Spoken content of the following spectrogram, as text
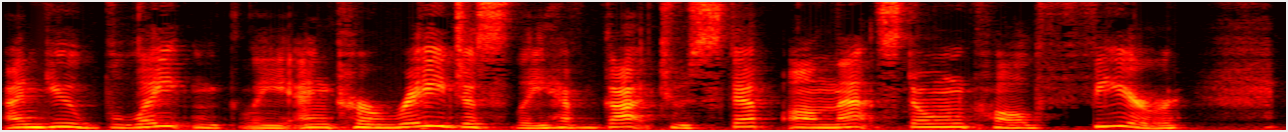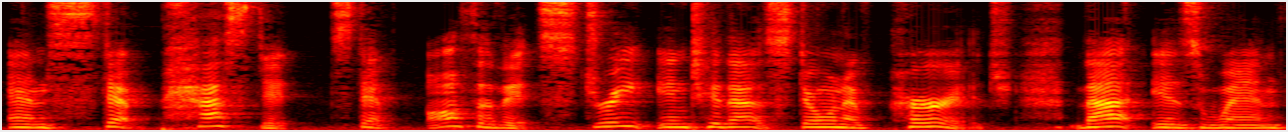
and you blatantly and courageously have got to step on that stone called fear and step past it step off of it straight into that stone of courage. That is when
